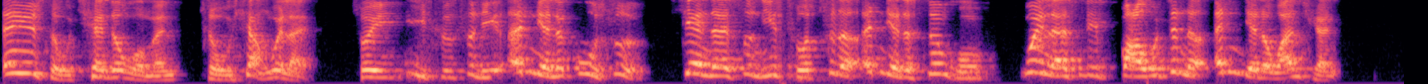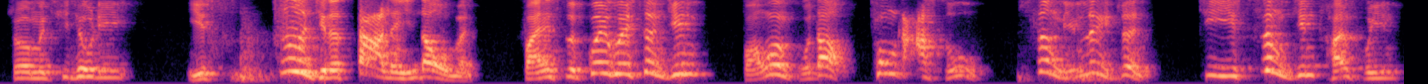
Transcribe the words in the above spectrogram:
恩手牵着我们走向未来。所以，历史是你恩典的故事，现在是你所赐的恩典的生活，未来是你保证的恩典的完全。所以我们祈求你以自己的大能引导我们，凡事归回圣经。访问古道，通达实物，圣灵内证，基于圣经传福音，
